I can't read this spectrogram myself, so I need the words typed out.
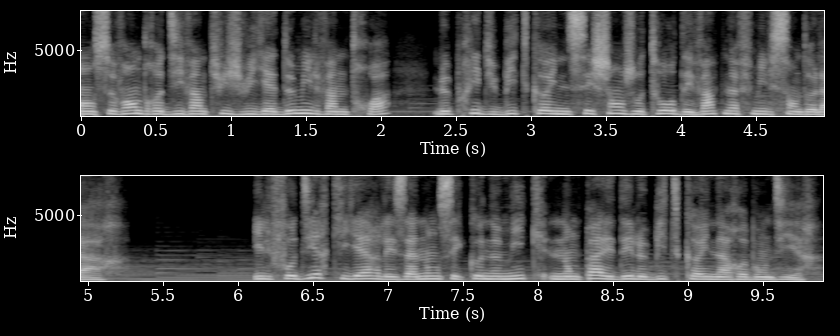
En ce vendredi 28 juillet 2023, le prix du Bitcoin s'échange autour des 29 100 dollars. Il faut dire qu'hier les annonces économiques n'ont pas aidé le Bitcoin à rebondir.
